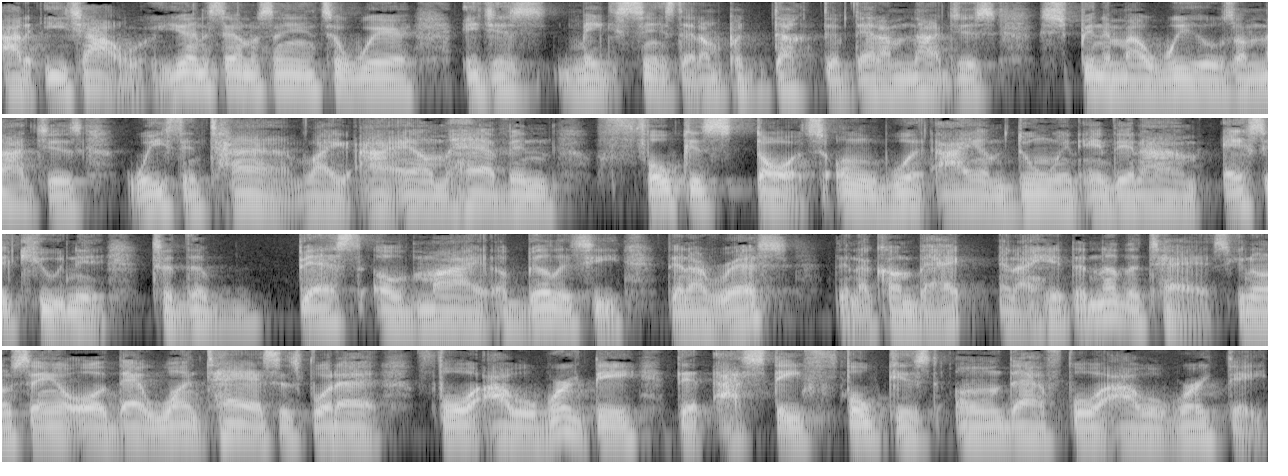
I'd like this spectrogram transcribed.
out of each hour. You understand what I'm saying? To where it just makes sense that I'm productive, that I'm not just spinning my wheels. I'm not just wasting time. Like I am having focused thoughts on what I am doing and then I'm executing it to the best of my ability. Then I rest, then I come back and I hit another task. You know what I'm saying? Or that one task is for that four hour workday that I stay focused on that four hour workday.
